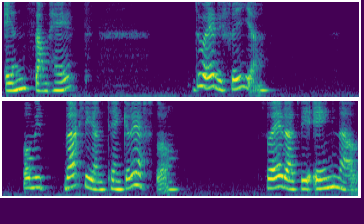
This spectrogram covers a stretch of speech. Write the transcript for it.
ensamhet, då är vi fria. Om vi verkligen tänker efter så är det att vi ägnar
